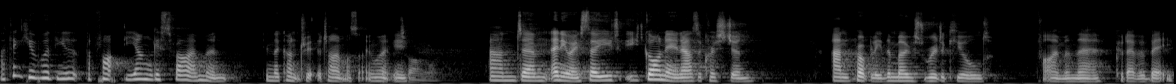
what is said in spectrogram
I think you were the, the, the, youngest fireman in the country at the time or something, weren't you? And um, anyway, so you'd, you'd gone in as a Christian and probably the most ridiculed fireman there could ever be.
